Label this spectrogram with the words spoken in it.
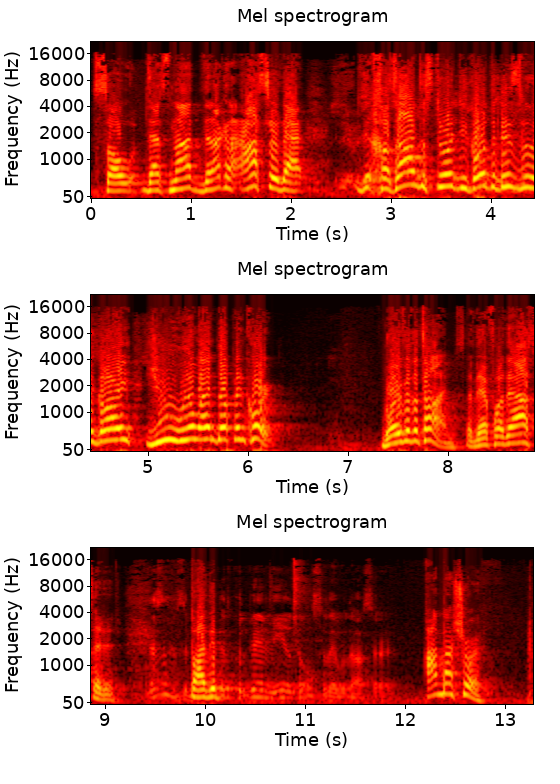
So that's not. They're not going to answer that. The Chazal understood. You go into business with a guy, you will end up in court. Right of the times, and therefore they answered it. It doesn't have to By be. the- it could be a mute also. They would answer it. I'm not sure.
